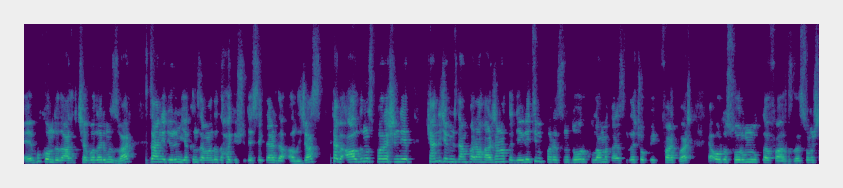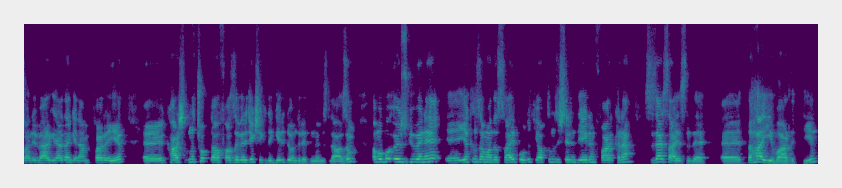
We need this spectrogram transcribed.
E, bu konuda da artık çabalarımız var. Zannediyorum yakın zamanda daha güçlü destekler de alacağız. Tabii aldığımız para şimdi kendi cebimizden para harcamakla devletin parasını doğru kullanmak arasında çok büyük fark var. Ya orada sorumluluk da fazla. Sonuçta hani vergilerden gelen parayı e, karşılığını çok daha fazla verecek şekilde geri döndürebilmemiz lazım. Ama bu özgüvene e, yakın zamanda sahip olduk. Yaptığımız işlerin değerin farkına sizler sayesinde e, daha iyi vardık diyeyim.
